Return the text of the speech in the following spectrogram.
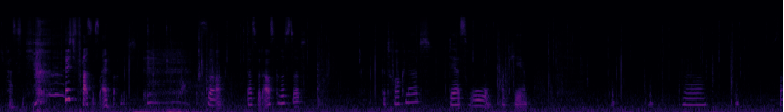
Ich fasse es nicht. ich fasse es einfach nicht. So, das wird ausgerüstet. Getrocknet. Der ist roh. Okay. Äh, so.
